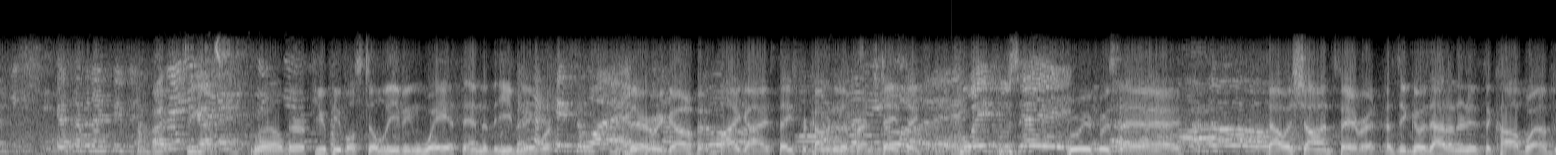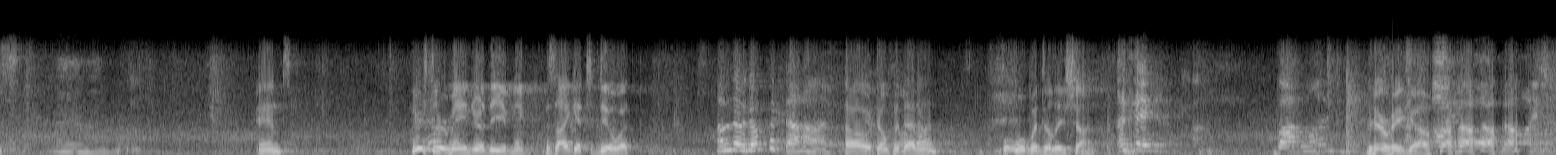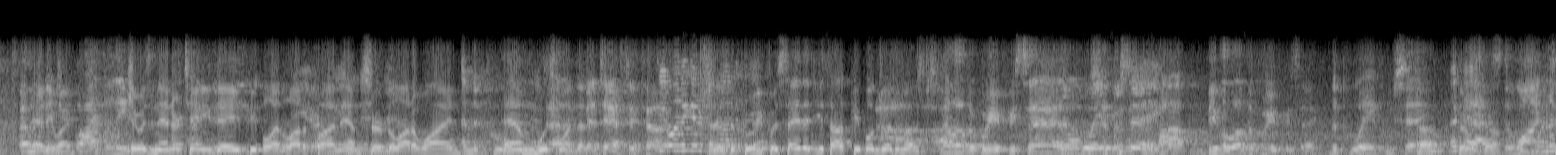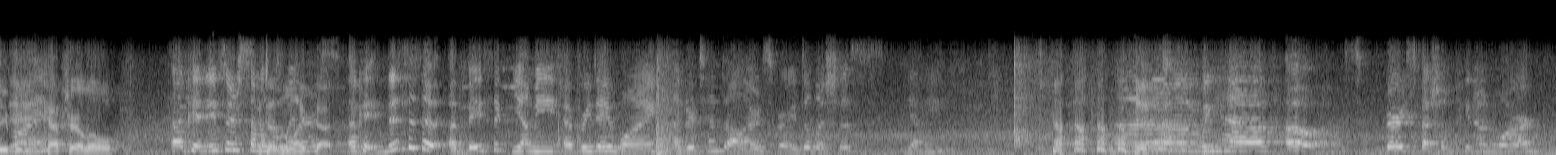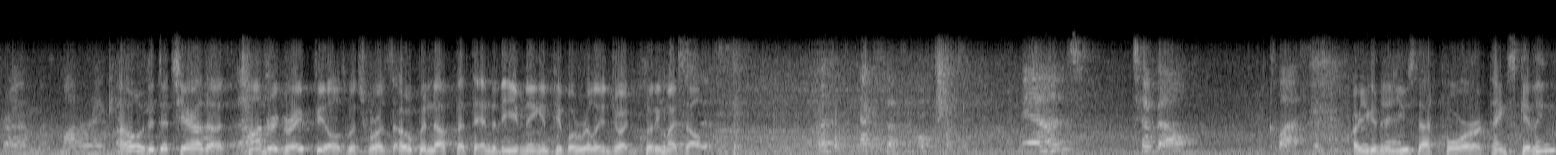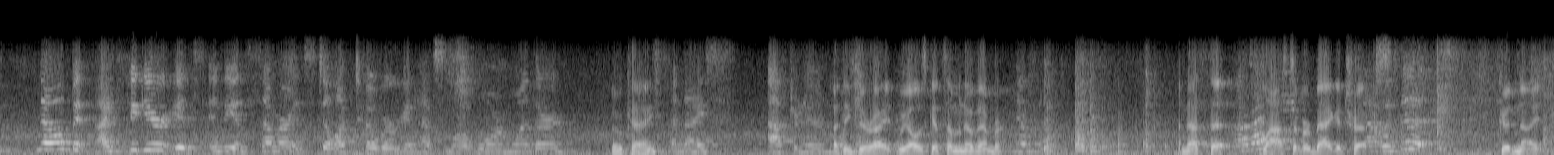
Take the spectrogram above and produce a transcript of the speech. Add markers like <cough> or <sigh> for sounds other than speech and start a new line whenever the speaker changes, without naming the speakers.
You guys have a nice evening.
All right, see you guys.
Well, there are a few people still leaving way at the end of the
Look
evening.
at that case of wine.
There we oh, go. Bye, guys. Thanks for coming to the French tasting.
Poulet Fusée.
Pouilly-Fuissé.
That was Sean's favorite as he goes out underneath the cobwebs. Hmm. And here's the remainder of the evening as I get to deal with.
Oh no, don't put that on.
Oh, don't put that on? We'll we'll put Delish on.
Okay. Bought one.
There we go. Oh, <laughs> anyway, it was an entertaining day. People had a lot of fun. M served a lot of wine.
And the pouille
M, which one? The-
Fantastic time.
Do you want to get a shot
And is the
of
Pouille
this?
That you thought people enjoyed the uh, most?
I love the Pouilly-Fuissé.
The
love
Pouille
the People love the Pouilly-Fuissé.
The Poulet Fusée.
Oh, there we
Okay.
That's
go.
the wine.
See if we can capture a little.
Okay, these are some
It
of the
doesn't like
winners.
that.
Okay, this is a, a basic, yummy, everyday wine, under ten dollars, very delicious, yummy. Um, we have oh, very special Pinot Noir from Monterey.
Oh, the De Tierra, the Tundra grape fields, which was opened up at the end of the evening and people really enjoyed, including myself.
Delicious, Accessible. And Tavel, classic.
Are you going to use that for Thanksgiving?
No, but I figure it's Indian summer, it's still October, we're gonna have some more warm weather,
Okay.
a nice afternoon.
I think you're right. We always get some in November.
Yeah,
And that's the
right.
last of our bag of trips.
That was it.
Good night.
